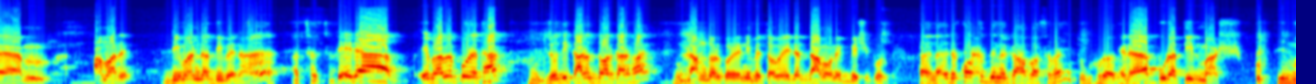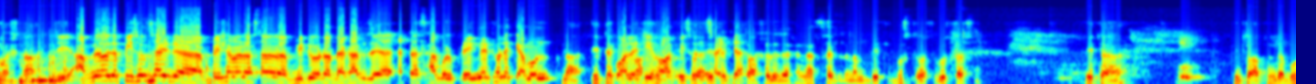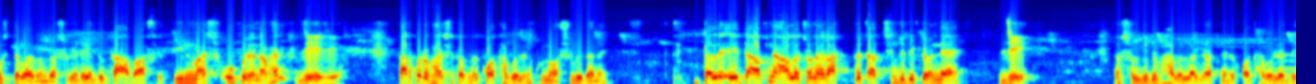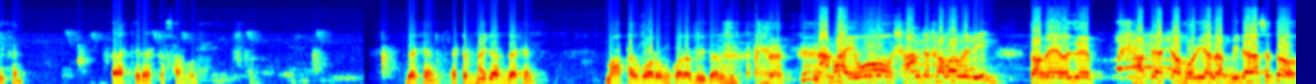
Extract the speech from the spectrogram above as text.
আমার ডিমান্ডটা দিবে না হ্যাঁ? আচ্ছা আচ্ছা। এটা এভাবে পড়ে থাক যদি কারোর দরকার হয় দাম দর করে নিবে তবে এটার দাম অনেক বেশি পড়বে। তাই না? এটা কত দিনের গাব আছে ভাই? একটু ঘোরা। এটা পুরা তিন মাস। তিন মাস না? জি আপনি ওই যে পিছন সাইড পেশাবের রাস্তার ভিডিওটা দেখান যে একটা ছাগল প্রেগনেন্ট হলে কেমন না এটা আসলে- হয় এটা সাইডটা? আসলে দেখেন না স্যার আমি দেখি বুঝতে পারছি বুঝতে পারছি। এটা কিন্তু আপনারা বুঝতে পারবেন দর্শক এটা কিন্তু গাব আছে। তিন মাস উপরে না ভাই? জি জি। তারপরে ভাইয়ের সাথে আপনার কথা বলেন কোনো অসুবিধা নেই। তাহলে এটা আপনি আলোচনায় রাখতে চাচ্ছেন যদি কেউ নেয়? জি। দর্শক যদি ভালো লাগে আপনারা কথা বলে দেখেন। একের একটা ছাগল। দেখেন একটা বিডার দেখেন। মাথা গরম করা বিডার না ভাই ও শান্ত স্বভাবেরই। তবে ওই যে সাথে একটা হরিয়ানা বিডার আছে তো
